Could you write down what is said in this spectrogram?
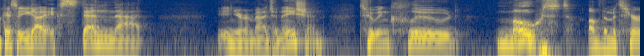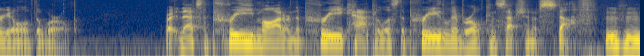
Okay, so you got to extend that in your imagination to include most of the material of the world. Right? And that's the pre-modern, the pre-capitalist, the pre-liberal conception of stuff. Mm-hmm.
